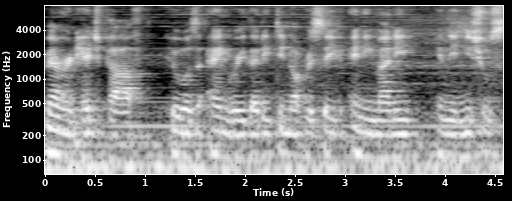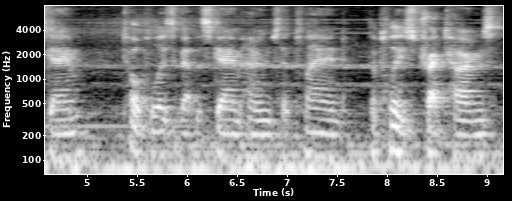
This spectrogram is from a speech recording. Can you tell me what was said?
Marion Hedgepeth, who was angry that he did not receive any money in the initial scam, told police about the scam Holmes had planned. The police tracked Holmes,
